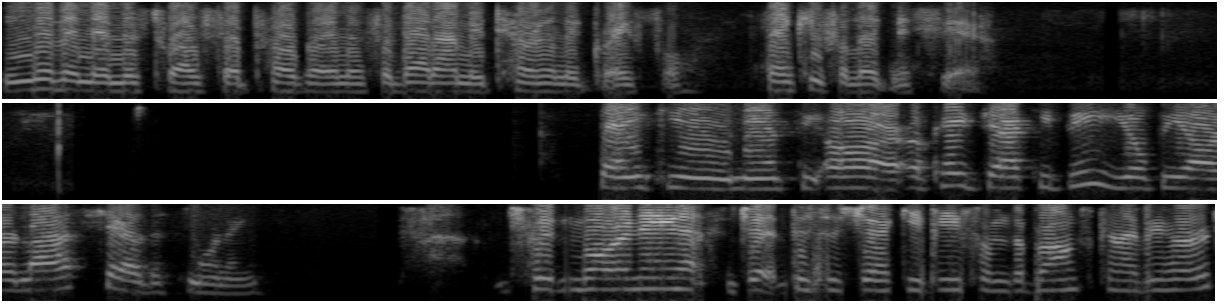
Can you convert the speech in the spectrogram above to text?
living in this 12 step program, and for that I'm eternally grateful. Thank you for letting me share. Thank you, Nancy R. Okay, Jackie B., you'll be our last share this morning. Good morning. This is Jackie B. from the Bronx. Can I be heard?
